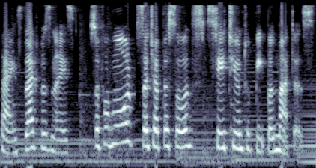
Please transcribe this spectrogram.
Thanks, that was nice. So, for more such episodes, stay tuned to People Matters.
